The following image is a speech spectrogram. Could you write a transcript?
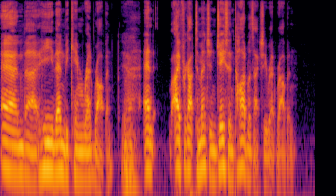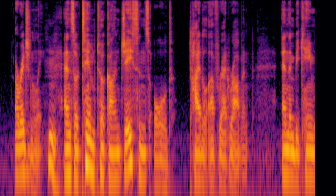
and uh, he then became Red Robin. Yeah. And I forgot to mention, Jason Todd was actually Red Robin originally. Hmm. And so Tim took on Jason's old title of Red Robin and then became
